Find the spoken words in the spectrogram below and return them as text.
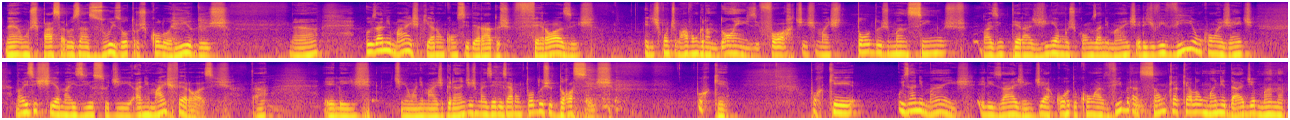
Né? Uns pássaros azuis, outros coloridos. Né? Os animais que eram considerados ferozes, eles continuavam grandões e fortes, mas todos mansinhos. Nós interagíamos com os animais, eles viviam com a gente. Não existia mais isso de animais ferozes, tá? Eles tinham animais grandes, mas eles eram todos dóceis. Por quê? Porque os animais, eles agem de acordo com a vibração que aquela humanidade emana.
